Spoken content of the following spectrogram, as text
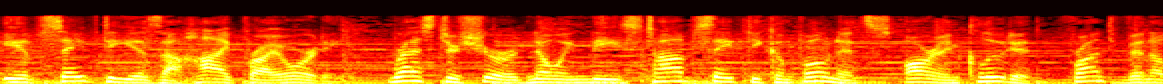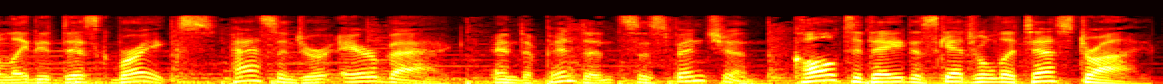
If safety is a high priority, rest assured knowing these top safety components are included. Front ventilated disc brakes, passenger airbag, and independent suspension. Call today to schedule a test drive.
